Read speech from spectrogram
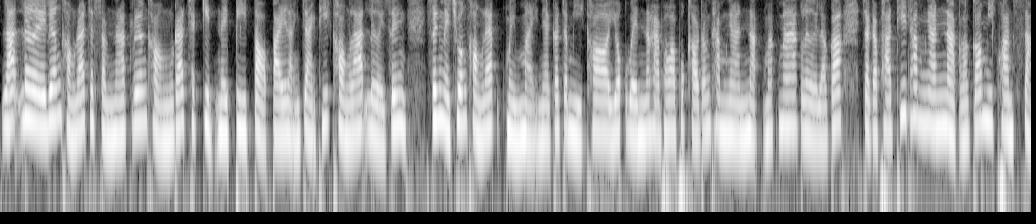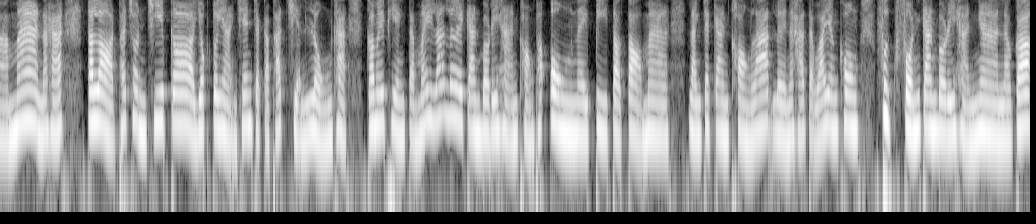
ละเลยเรื่องของราชสำนักเรื่องของราชกิจในปีต่อไปหลังจากที่ครองราชเลย ซึ่งซึ่งในช่วงคองแรกใหม่ๆเนี่ยก็จะมีข้อยกเว้นนะคะ เพราะว่าพวกเขาต้องทำงานหนักมาก ๆเลย แล้วก็จักรพรรดิที่ทำงานหนักแล้วก็มีความสามารถนะคะ ตลอดพระชนชีพก็ยกตัวอย่างเช่นจักรพรรดิเฉียนหลงค่ะ ก็ไม่เพียงแต่ไม่ละเลยการบริหารของพระองค์ในปีต่อๆมา หลังจากการครองราชเลยนะคะ แต่ว่ายังคงฝึกฝนการบริหารงาน แล้วก็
